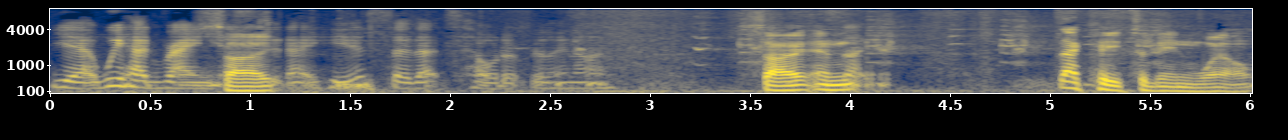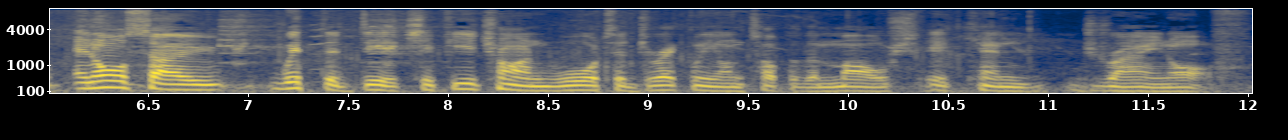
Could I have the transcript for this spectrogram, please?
Yeah, we had rain So- yesterday here, so that's held it really nice. So and So, that keeps it in well. And also with the ditch, if you try and water directly on top of the mulch, it can drain off.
